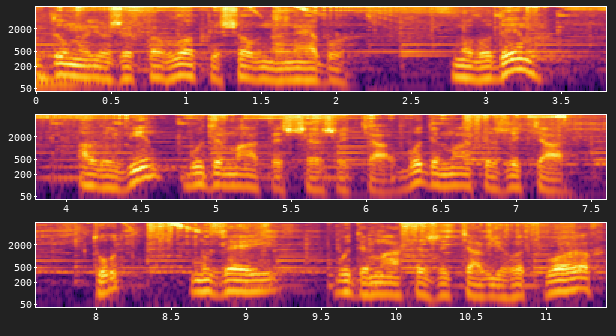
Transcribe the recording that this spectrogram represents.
От думаю, вже Павло пішов на небо молодим, але він буде мати ще життя, буде мати життя тут, в музеї, буде мати життя в його творах.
